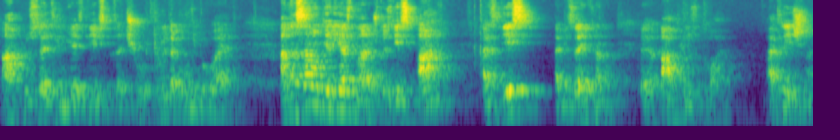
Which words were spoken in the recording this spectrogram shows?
а плюс 1 я здесь зачеркиваю, такого не бывает. А на самом деле я знаю, что здесь а, а здесь обязательно э, а плюс 2. Отлично.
